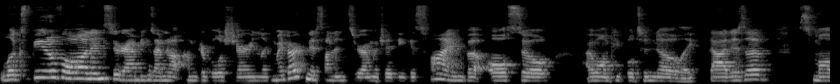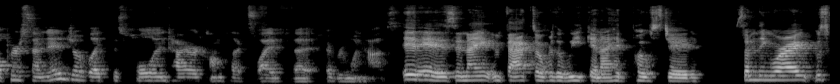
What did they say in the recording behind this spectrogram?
looks beautiful on Instagram because I'm not comfortable sharing like my darkness on Instagram, which I think is fine. But also, I want people to know like that is a small percentage of like this whole entire complex life that everyone has. It is. And I, in fact, over the weekend, I had posted something where I was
